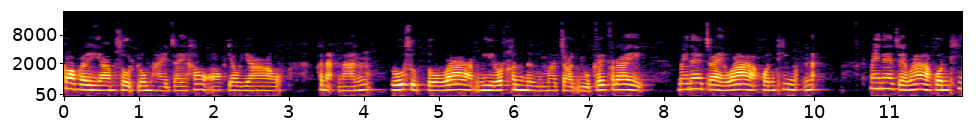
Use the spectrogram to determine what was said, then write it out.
ก็พยายามสูดลมหายใจเข้าออกยาวๆ ขณะนั้นรู้สึกตัวว่ามีรถคันหนึ่งมาจอดอยู่ใกล้ ๆ ไม่แน่ใจว่าคนที่ไม่แน่ใจว่าคนที่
